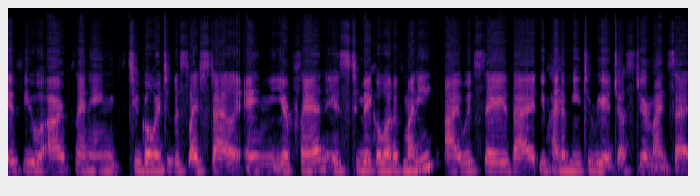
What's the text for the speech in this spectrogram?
if you are planning to go into this lifestyle and your plan is to make a lot of money, I would say that you kind of need to readjust your mindset.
